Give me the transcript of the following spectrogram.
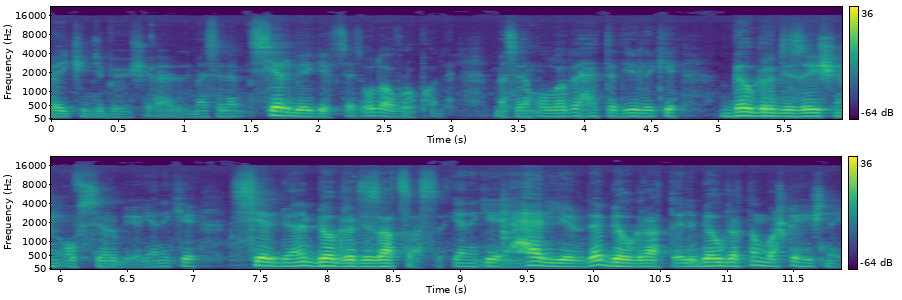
və ikinci böyük şəhərdir. Məsələn Serbiyaya getsəz, o da Avropadır. Məsələn onlarda hətta deyirlər ki Belgradization of Serbia, yəni ki Serbiyanın Belqradizasiyası. Yəni ki hər yerdə Belqradda, elə Belqraddan başqa heç nə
